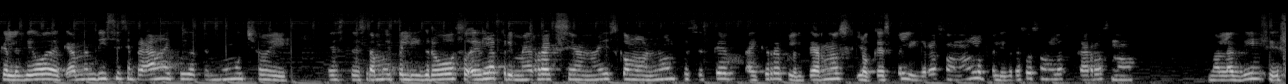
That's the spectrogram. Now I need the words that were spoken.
que les digo de que andan bici siempre, ay, cuídate mucho y este, está muy peligroso, es la primera reacción, ¿no? Y es como, no, pues es que hay que replantearnos lo que es peligroso, ¿no? Lo peligroso son los carros, no, no las bicis.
